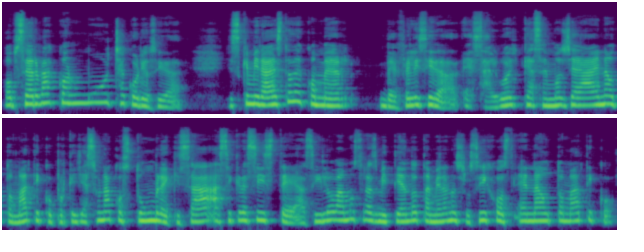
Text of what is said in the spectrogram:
Observa con mucha curiosidad. Y es que mira, esto de comer de felicidad es algo que hacemos ya en automático porque ya es una costumbre, quizá así creciste, así lo vamos transmitiendo también a nuestros hijos en automático,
